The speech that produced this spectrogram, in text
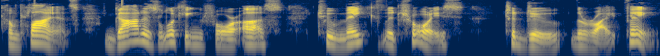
compliance. God is looking for us to make the choice to do the right thing.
